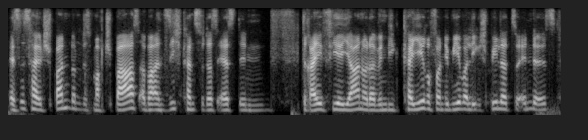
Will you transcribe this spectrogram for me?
Es ist halt spannend und es macht Spaß, aber an sich kannst du das erst in drei, vier Jahren oder wenn die Karriere von dem jeweiligen Spieler zu Ende ist,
